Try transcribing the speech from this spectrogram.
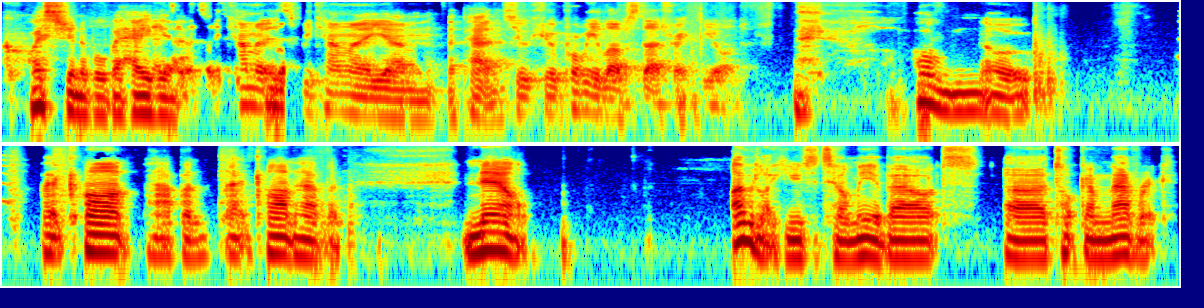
Questionable behavior. It's, it's become a, it's become a um a pattern. So she'll probably love Star Trek Beyond. Oh no. That can't happen. That can't happen. Now, I would like you to tell me about uh, Top Gun Maverick.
